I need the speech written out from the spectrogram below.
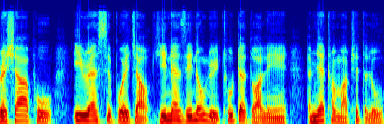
ရုရှားအဖို့အီရန်စစ်ပွဲကြောင့်ရေနံဈေးနှုန်းတွေထိုးတက်သွားလျင်အမျက်ထွက်မှာဖြစ်တယ်လို့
